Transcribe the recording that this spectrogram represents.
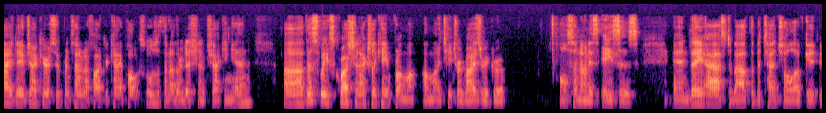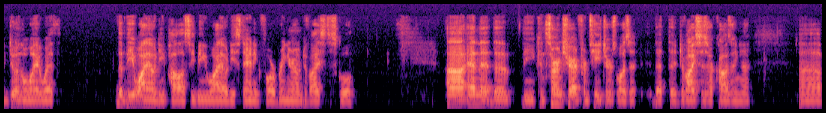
Hi, Dave Jack here, Superintendent of Fauquier County Public Schools with another edition of Checking In. Uh, this week's question actually came from uh, my teacher advisory group, also known as ACES, and they asked about the potential of get, doing away with the BYOD policy, BYOD standing for Bring Your Own Device to School. Uh, and the, the, the concern shared from teachers was that, that the devices are causing a, a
